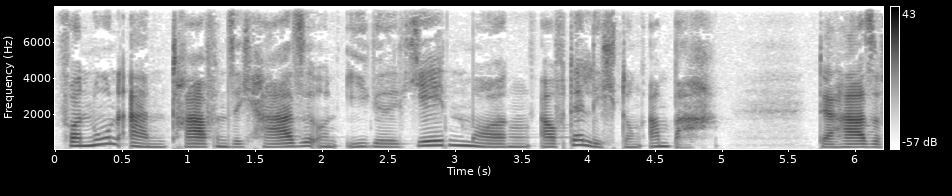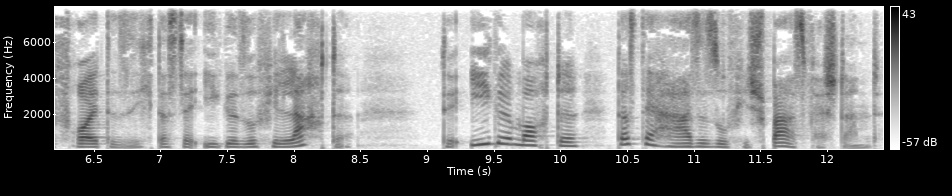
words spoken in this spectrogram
Von nun an trafen sich Hase und Igel jeden Morgen auf der Lichtung am Bach. Der Hase freute sich, dass der Igel so viel lachte. Der Igel mochte, dass der Hase so viel Spaß verstand.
